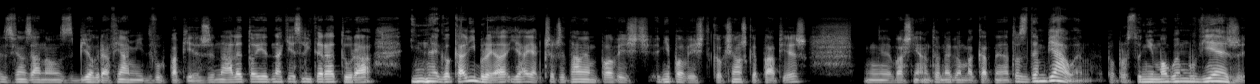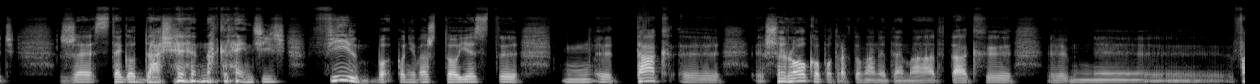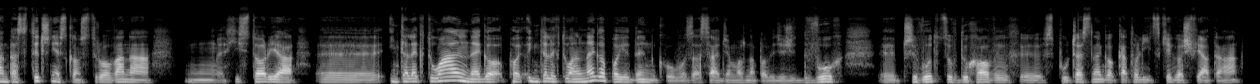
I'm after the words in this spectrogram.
e, związaną z biografiami dwóch papieży, no ale to jednak jest literatura innego kalibru. Ja, ja jak przeczytałem powieść, nie powieść, tylko książkę Papież, właśnie Antonego McCartney'a, to zdębiałem. Po prostu nie mogłem uwierzyć, że z tego da się nakręcić film, bo, ponieważ to jest y, mm, y, tak y, szeroko potraktowany temat, tak fantastycznie skonstruowana mm, historia intelektualnego, intelektualnego pojedynku w zasadzie, można powiedzieć, dwóch przywódców duchowych współczesnego katolickiego świata,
